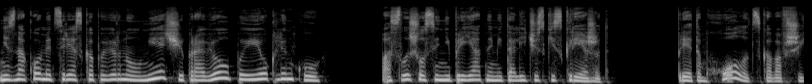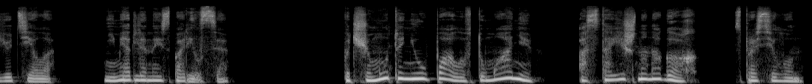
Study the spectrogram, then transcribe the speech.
Незнакомец резко повернул меч и провел по ее клинку. Послышался неприятный металлический скрежет. При этом холод, сковавший ее тело, немедленно испарился. «Почему ты не упала в тумане, а стоишь на ногах?» — спросил он.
